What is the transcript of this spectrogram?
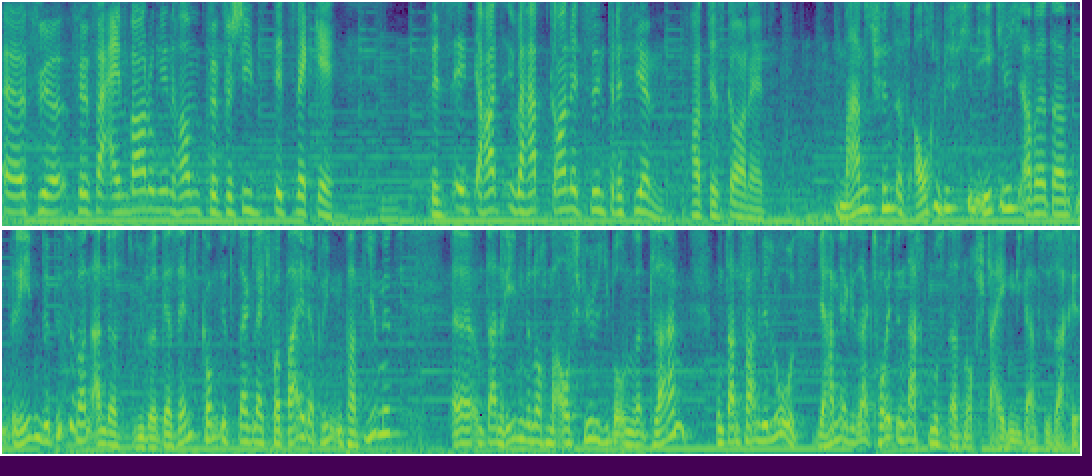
äh, für, für Vereinbarungen haben für verschiedenste Zwecke. Das äh, hat überhaupt gar nicht zu interessieren. Hat das gar nicht. Mom, ich finde das auch ein bisschen eklig, aber da reden wir bitte wann anders drüber. Der Senft kommt jetzt dann gleich vorbei, der bringt ein paar Bier mit. Äh, und dann reden wir nochmal ausführlich über unseren Plan und dann fahren wir los. Wir haben ja gesagt, heute Nacht muss das noch steigen, die ganze Sache.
